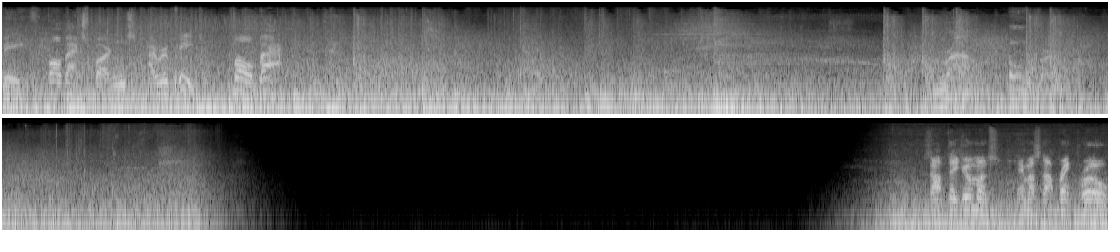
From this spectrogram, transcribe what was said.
B. Fall back, Spartans. I repeat, fall back. Round over. Stop the humans! They must not break through!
